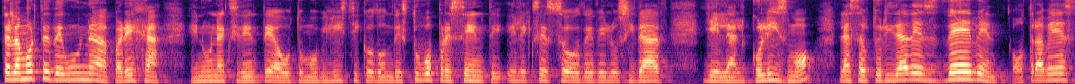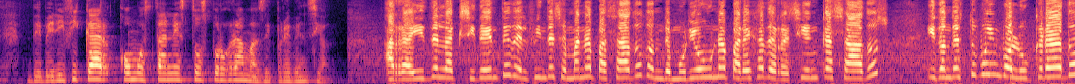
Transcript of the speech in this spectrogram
Tras la muerte de una pareja en un accidente automovilístico donde estuvo presente el exceso de velocidad y el alcoholismo, las autoridades deben, otra vez, de verificar cómo están estos programas de prevención. A raíz del accidente del fin de semana pasado, donde murió una pareja de recién casados y donde estuvo involucrado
